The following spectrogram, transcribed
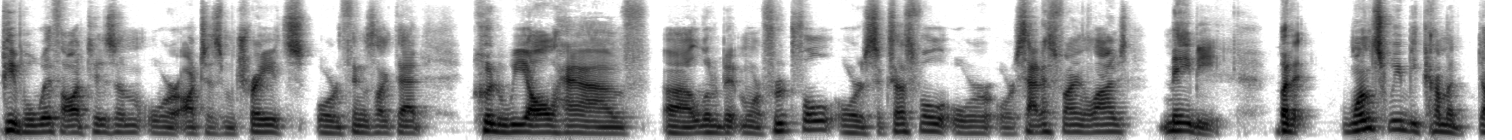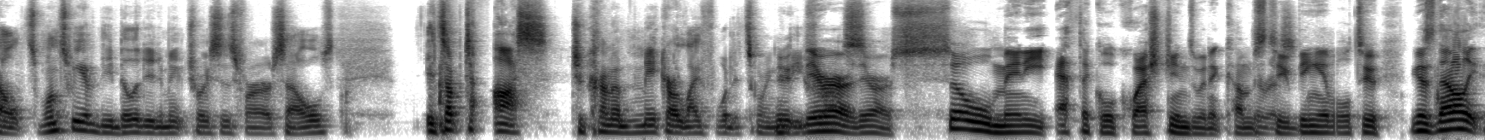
people with autism or autism traits or things like that could we all have a little bit more fruitful or successful or or satisfying lives? Maybe. But once we become adults once we have the ability to make choices for ourselves it's up to us to kind of make our life what it's going to there, be. there are us. there are so many ethical questions when it comes There to is. being able to because not only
